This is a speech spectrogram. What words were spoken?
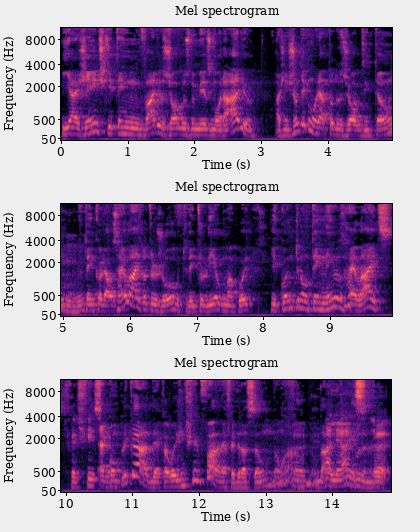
E a gente que tem vários jogos no mesmo horário, a gente não tem como olhar todos os jogos, então Uhum. tu tem que olhar os highlights do outro jogo, tu tem que ler alguma coisa. E quando tu não tem nem os highlights, Fica difícil. é né? complicado. É aquela coisa que a gente sempre fala, né? A federação não, não dá Aliás, ajuda, né? é,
